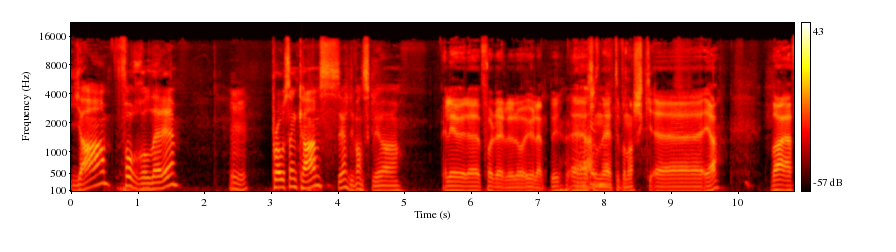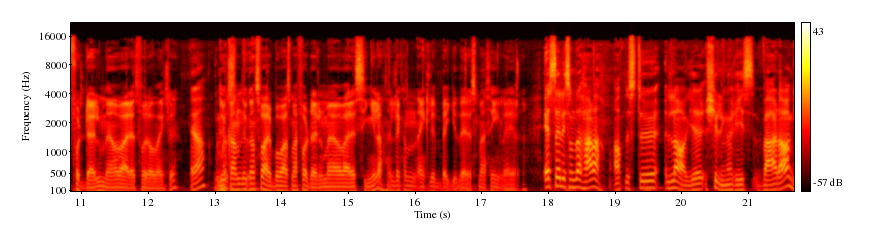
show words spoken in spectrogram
Ja, forhold dere. Mm. Pros and cons. Det er veldig vanskelig å Eller gjøre fordeler og ulemper, eh, Ja. som det heter på norsk. Eh, ja. Hva er fordelen med å være i et forhold, egentlig? Ja, Du kan, du kan svare på hva som er fordelen med å være singel. Eller det kan egentlig begge dere som er single, gjøre. Jeg ser liksom det her, da. At hvis du lager kylling og ris hver dag,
